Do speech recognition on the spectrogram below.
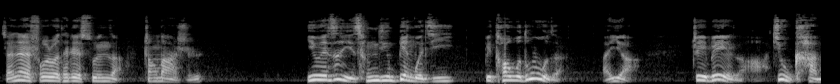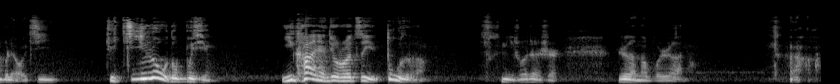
咱再说说他这孙子张大石，因为自己曾经变过鸡，被掏过肚子，哎呀，这辈子啊就看不了鸡，就鸡肉都不行，一看见就说自己肚子疼。你说这是热闹不热闹？哈哈，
